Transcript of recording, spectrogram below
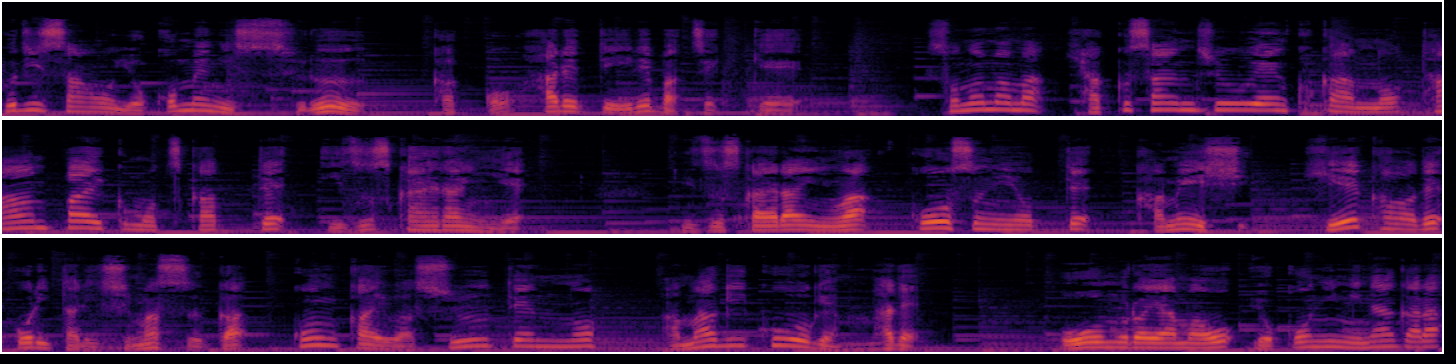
富士山を横目にする、かっこ晴れていれば絶景。そのまま130円区間のターンパイクも使って伊豆スカイラインへ。伊豆スカイラインはコースによって亀石、冷え川で降りたりしますが、今回は終点の天城高原まで、大室山を横に見ながら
